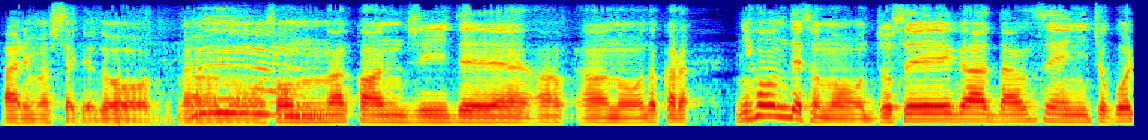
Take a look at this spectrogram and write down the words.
ありましたけど、あうん。の、そんな感じで、ああの、だから、日本でその女性が男性にチョコレ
